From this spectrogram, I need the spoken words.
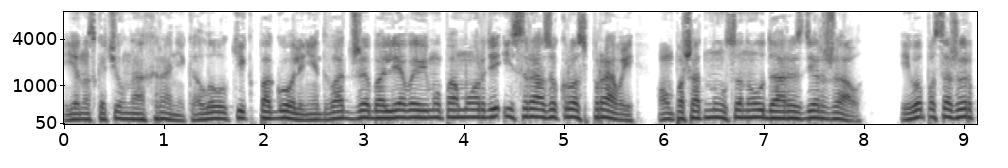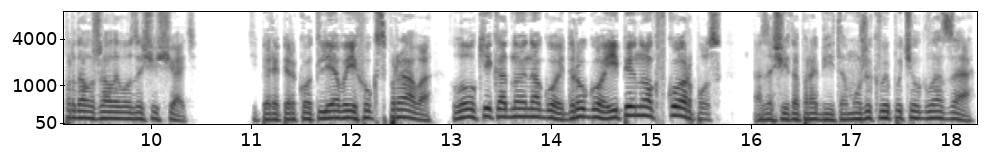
Я наскочил на охранника, лоу-кик по голени, два джеба левой ему по морде и сразу кросс правой. Он пошатнулся, но удары сдержал. Его пассажир продолжал его защищать. Теперь апперкот левой и хук справа, лоу-кик одной ногой, другой и пинок в корпус. А защита пробита, мужик выпучил глаза.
